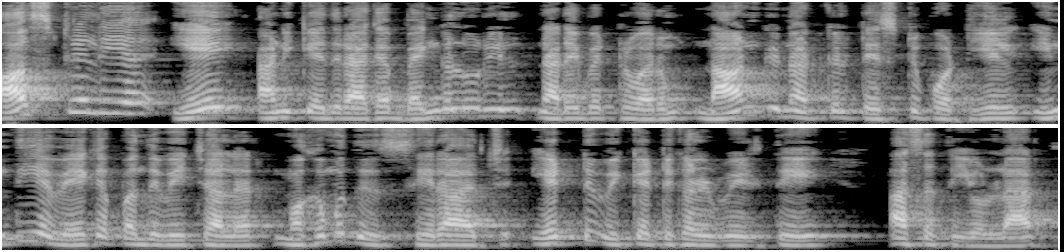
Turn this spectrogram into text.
ஆஸ்திரேலிய ஏ அணிக்கு எதிராக பெங்களூரில் நடைபெற்று வரும் நான்கு நாட்கள் டெஸ்ட் போட்டியில் இந்திய வேகப்பந்து வீச்சாளர் முகமது சிராஜ் எட்டு விக்கெட்டுகள் வீழ்த்தி அசத்தியுள்ளார்.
